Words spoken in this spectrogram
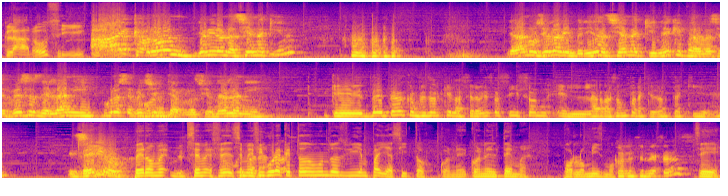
Claro, sí. ¡Ay, cabrón! ¿Ya vieron a Cianakin? ya nos dio la bienvenida a Cianakin, ¿eh? Que para las cervezas de Lani, pura cerveza internacional, Lani. Que tengo que confesar que las cervezas sí son la razón para quedarte aquí, ¿eh? ¿En serio? Pero, se, me, se, me figura que todo el mundo es bien payasito con el, con el tema, por lo mismo. ¿Con las cervezas? Sí.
